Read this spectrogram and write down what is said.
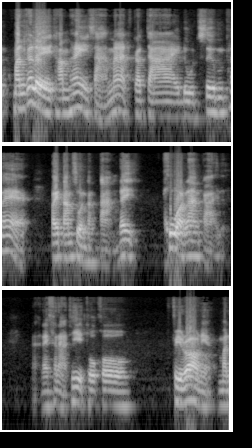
ำมันก็เลยทำให้สามารถกระจายดูดซึมแพร่ไปตามส่วนต่างๆ ได้ทั่วร่างกายเลย ในขณะที่โทโคฟีรอลเนี่ยมัน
